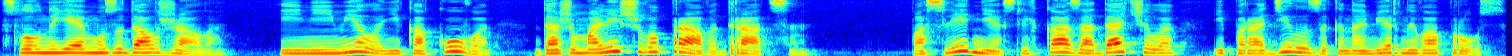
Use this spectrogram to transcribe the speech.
словно я ему задолжала, и не имела никакого, даже малейшего права драться. Последнее слегка озадачило и породило закономерный вопрос.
